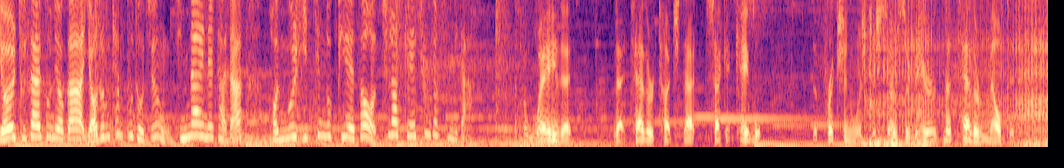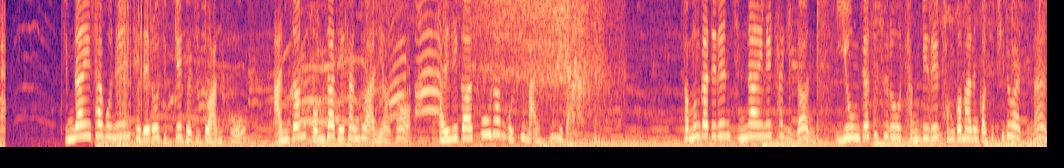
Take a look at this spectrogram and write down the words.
12살 소녀가 여름 캠프 도중 짚라인을 타다 건물 2층 높이에서 추락해 숨졌습니다. The way that that tether touched that second cable, the friction was just so severe, the tether melted. 짚라인 사고는 제대로 집계되지도 않고 안전 검사 대상도 아니어서 관리가 소홀한 곳이 많습니다. 전문가들은 짚라인을 타기 전 이용자 스스로 장비를 점검하는 것이 필요하지만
